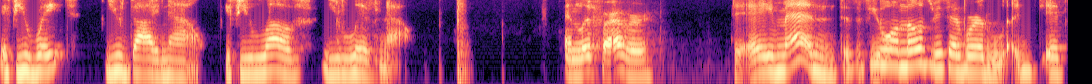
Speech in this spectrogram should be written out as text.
If you wait, you die now. If you love, you live now. And live forever. Amen. There's a few on those we said where it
